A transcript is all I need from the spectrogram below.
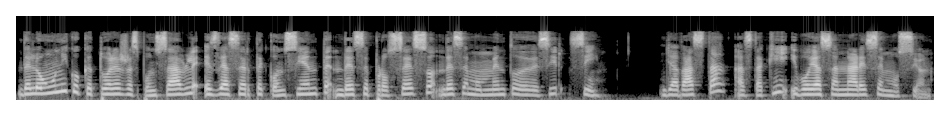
de lo único que tú eres responsable es de hacerte consciente de ese proceso, de ese momento de decir, sí, ya basta, hasta aquí y voy a sanar esa emoción.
